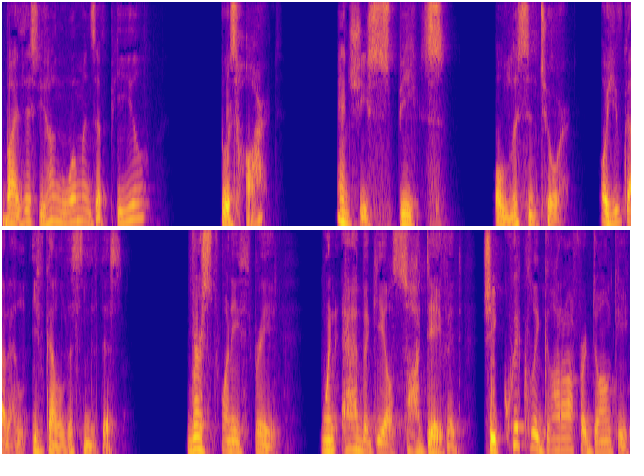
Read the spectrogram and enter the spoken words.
by this young woman's appeal to his heart. And she speaks Oh, listen to her. Oh, you've got to, you've got to listen to this. Verse 23 When Abigail saw David, she quickly got off her donkey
